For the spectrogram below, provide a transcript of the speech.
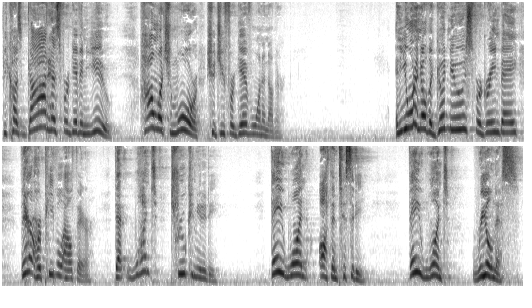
Because God has forgiven you. how much more should you forgive one another? And you want to know the good news for Green Bay? There are people out there that want true community. They want authenticity. They want realness.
